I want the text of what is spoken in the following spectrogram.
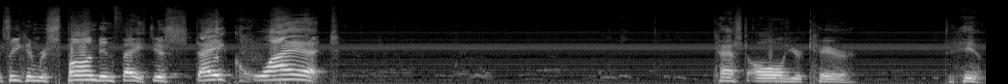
so you can respond in faith. Just stay quiet. Cast all your care to Him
